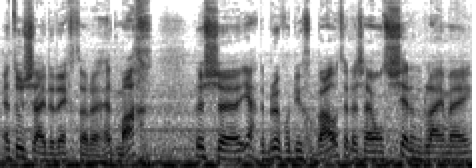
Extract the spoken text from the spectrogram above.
En toen zei de rechter, het mag. Dus uh, ja, de brug wordt nu gebouwd en daar zijn we ontzettend blij mee.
